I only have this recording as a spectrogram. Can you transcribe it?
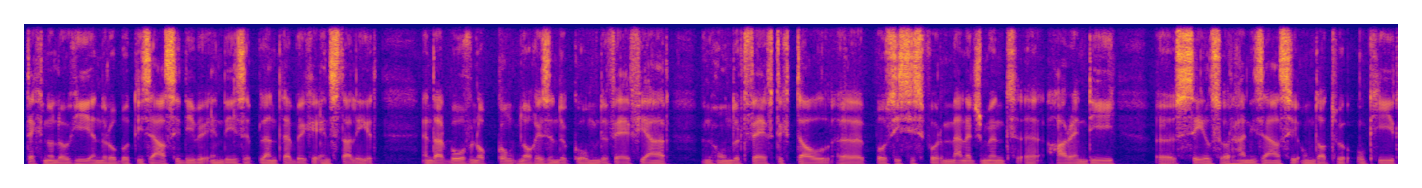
technologie en robotisatie die we in deze plant hebben geïnstalleerd. En daarbovenop komt nog eens in de komende vijf jaar een 150-tal uh, eh, posities voor management, uh, RD, uh, salesorganisatie, omdat we ook hier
